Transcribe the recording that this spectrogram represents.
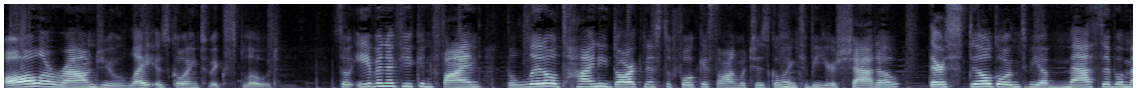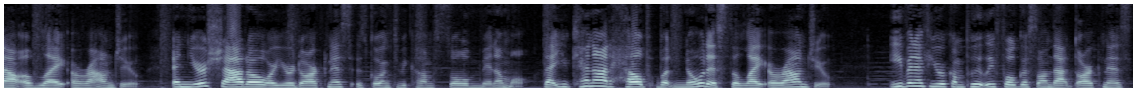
all around you, light is going to explode. So even if you can find the little tiny darkness to focus on, which is going to be your shadow, there's still going to be a massive amount of light around you. And your shadow or your darkness is going to become so minimal that you cannot help but notice the light around you. Even if you are completely focused on that darkness,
